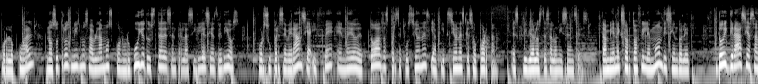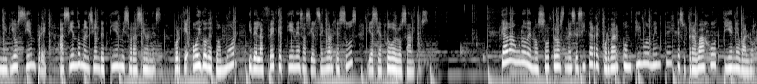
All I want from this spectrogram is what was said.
Por lo cual, nosotros mismos hablamos con orgullo de ustedes entre las iglesias de Dios, por su perseverancia y fe en medio de todas las persecuciones y aflicciones que soportan, escribió a los tesalonicenses. También exhortó a Filemón diciéndole, Doy gracias a mi Dios siempre, haciendo mención de ti en mis oraciones, porque oigo de tu amor y de la fe que tienes hacia el Señor Jesús y hacia todos los santos. Cada uno de nosotros necesita recordar continuamente que su trabajo tiene valor.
